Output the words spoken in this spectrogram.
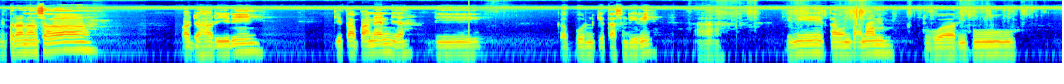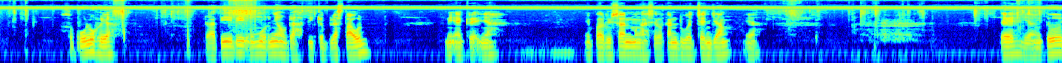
Mitra Nasa pada hari ini kita panen ya di kebun kita sendiri. Nah, ini tahun tanam 2010 ya. Berarti ini umurnya udah 13 tahun. Ini ekreknya. Ini barusan menghasilkan dua jenjang ya. Oke, yang itu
